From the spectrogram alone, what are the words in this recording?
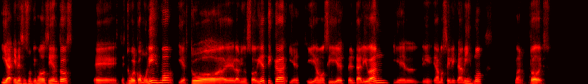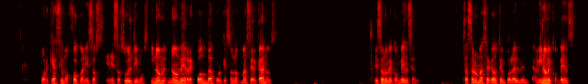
y en esos últimos 200 eh, estuvo el comunismo y estuvo eh, la Unión Soviética y, digamos, y el talibán y el, digamos, el islamismo, bueno, todo eso. ¿Por qué hacemos foco en esos, en esos últimos? Y no, no me respondas porque son los más cercanos. Eso no me convence. O sea, son los más cercanos temporalmente. A mí no me convence.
